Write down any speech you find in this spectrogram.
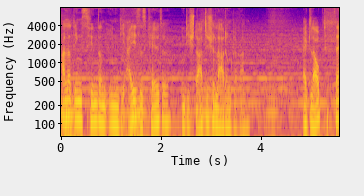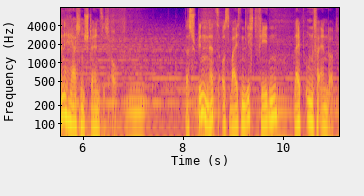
allerdings hindern ihn die Eiseskälte und die statische Ladung daran. Er glaubt, seine Härchen stellen sich auf. Das Spinnennetz aus weißen Lichtfäden bleibt unverändert.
